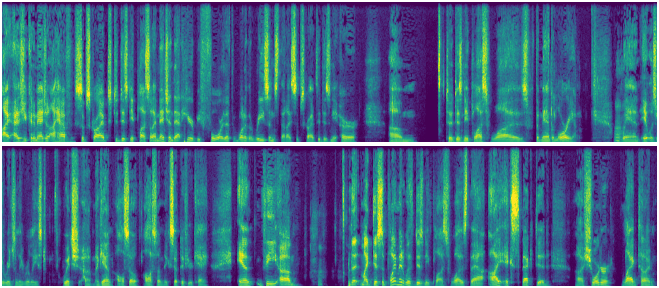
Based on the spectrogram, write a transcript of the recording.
I, as you can imagine, I have subscribed to Disney Plus, and I mentioned that here before. That one of the reasons that I subscribed to Disney or um, to Disney Plus was The Mandalorian Mhm. when it was originally released. Which um, again, also awesome, except if you're Kay. And the um, the my disappointment with Disney Plus was that I expected a shorter lag time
